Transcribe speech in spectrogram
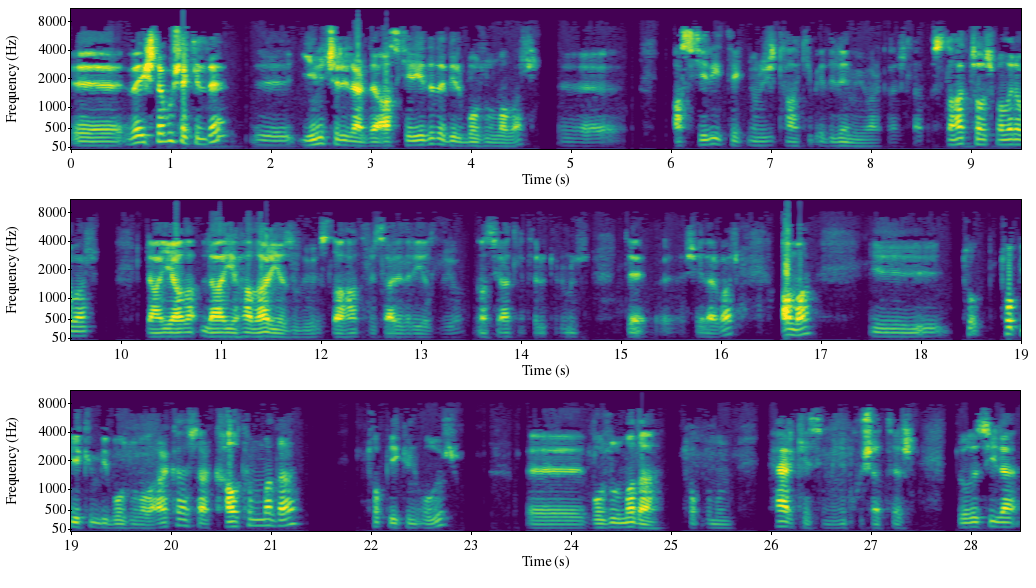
E, ve işte bu şekilde e, Yeniçerilerde, askeriyede de bir bozulma var. E, askeri teknoloji takip edilemiyor arkadaşlar. Islahat çalışmaları var. Layihalar yazılıyor, ıslahat risaleleri yazılıyor. Nasihat literatürümüzde e, şeyler var. Ama e, top, topyekün bir bozulma var. Arkadaşlar kalkınma da topyekün olur. E, bozulma da toplumun her kesimini kuşatır. Dolayısıyla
